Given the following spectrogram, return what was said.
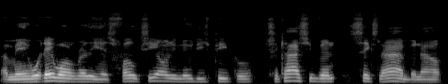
I mean, what they weren't really his folks. He only knew these people. Tekashi been six nine been out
